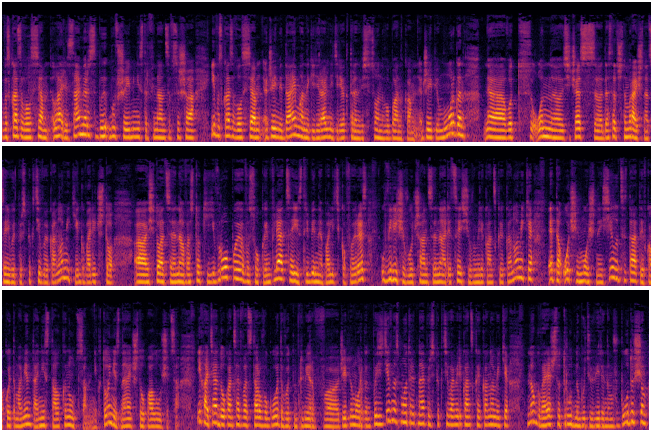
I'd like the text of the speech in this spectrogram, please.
высказывался Ларри Саммерс, бывший министр финансов США, и высказывался Джейми Джейми Даймон, генеральный директор инвестиционного банка JP Morgan. Э, вот он э, сейчас достаточно мрачно оценивает перспективы экономики и говорит, что э, ситуация на востоке Европы, высокая инфляция и истребительная политика ФРС увеличивают шансы на рецессию в американской экономике. Это очень мощные силы, цитаты, и в какой-то момент они столкнутся. Никто не знает, что получится. И хотя до конца 2022 года, вот, например, в JP Morgan позитивно смотрят на перспективы американской экономики, но говорят, что трудно быть уверенным в будущем,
